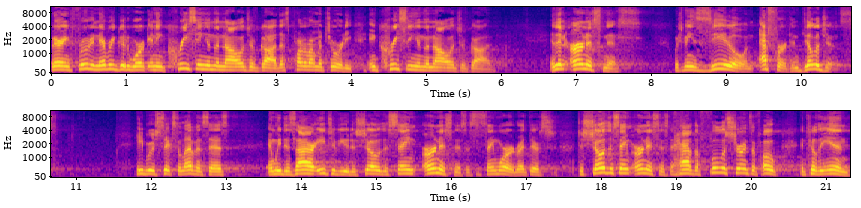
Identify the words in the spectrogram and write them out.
bearing fruit in every good work and increasing in the knowledge of god. That's part of our maturity increasing in the knowledge of god. And then earnestness which means zeal and effort and diligence. Hebrews 6.11 says and we desire each of you to show the same earnestness. It's the same word right there to show the same earnestness, to have the full assurance of hope until the end,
